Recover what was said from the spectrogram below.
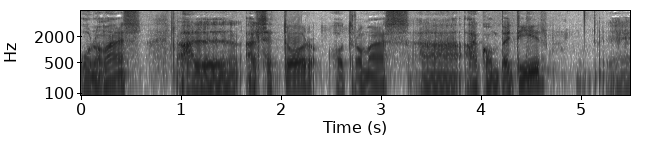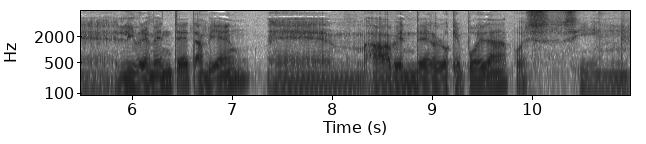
Uno más al, sector, otro más a competir eh, libremente también, eh, a vender lo que pueda, pues sin,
